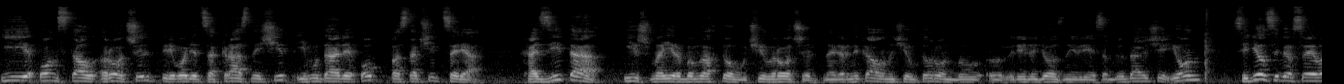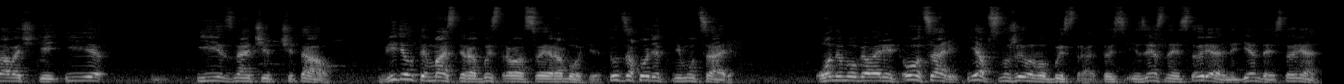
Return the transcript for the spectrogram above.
и он стал Ротшильд, переводится красный щит, ему дали, оп, поставщик царя. Хазита Ишмаир Бамлахтов учил Ротшильд, наверняка он учил Тору, он был э, религиозный еврей, соблюдающий, и он сидел себе в своей лавочке и, и значит, читал. Видел ты мастера быстрого в своей работе? Тут заходит к нему царь. Он ему говорит, о, царь, я обслужил его быстро. То есть известная история, легенда, история,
